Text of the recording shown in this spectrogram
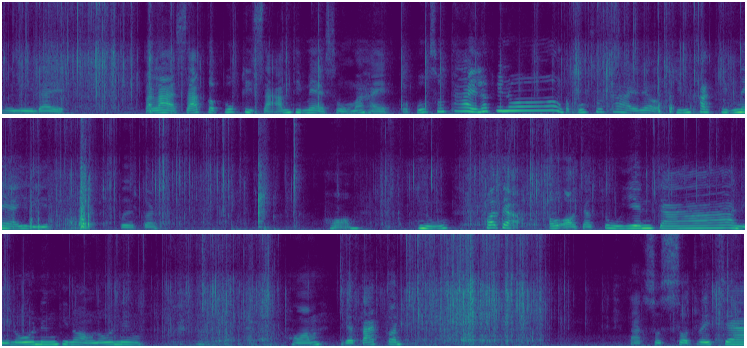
มือนี้ได้ ปลาร้าซับกับปุกที่สามที่แม่ส่งมาให้กับปุกสุดท้ายแล้วพี่น้องกับปุกสุดท้ายแล้วกินคักกินแน่อีหลีเปิดก่อน หอมหิวพอจะเอาออกจากตู้เย็นจ้านี่โลนึงพี่น้องโลนึงหอม เดี๋ยวตักก่อน ตักสดๆเลยจ้า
